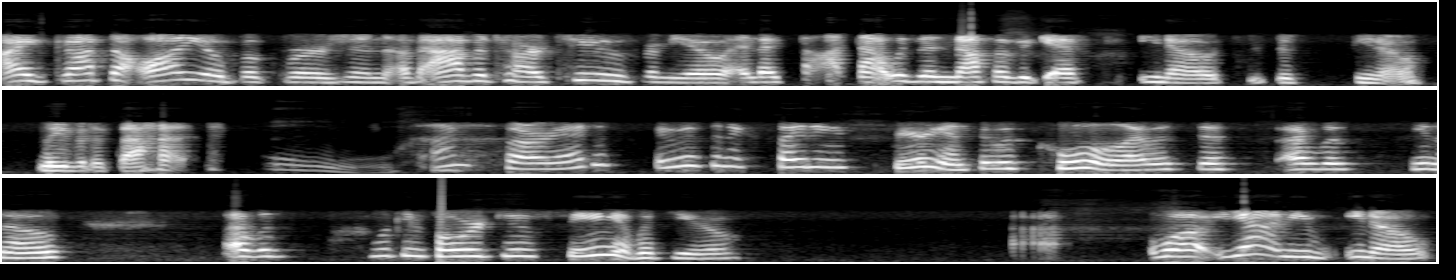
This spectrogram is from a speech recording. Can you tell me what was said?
I got the audiobook version of Avatar 2 from you, and I thought that was enough of a gift, you know, to just, you know, leave it at that. I'm sorry. I just it was an exciting experience. It was cool. I was just I was you know I was looking forward to seeing it with you. Uh, well, yeah, I mean, you know,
